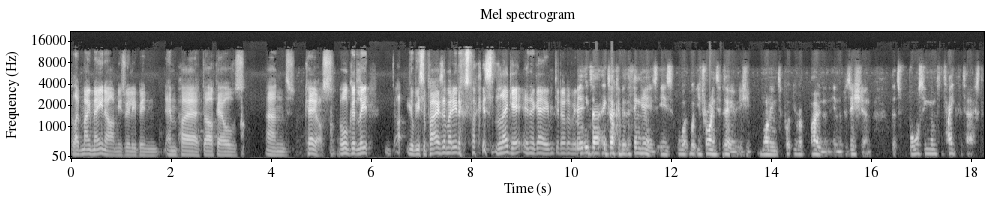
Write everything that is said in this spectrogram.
like my main army's really been Empire, Dark Elves, and Chaos. All good lead. uh, You'll be surprised how many of those fuckers leg it in a game. Do you know what I mean? Exactly, exactly. But the thing is, is what, what you're trying to do is you want him to put your opponent in the position that's forcing them to take the test.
